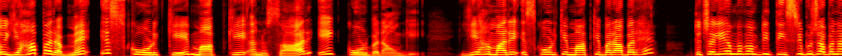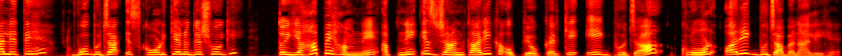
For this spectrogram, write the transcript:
तो यहाँ पर अब मैं इस कोण के माप के अनुसार एक कोण बनाऊँगी। ये हमारे इस कोण के माप के बराबर है। तो चलिए हम अपनी तीसरी भुजा बना लेते हैं। वो भुजा इस कोण के अनुदेश होगी। तो यहाँ पे हमने अपनी इस जानकारी का उपयोग करके एक भुजा, कोण और एक भुजा बना ली है।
